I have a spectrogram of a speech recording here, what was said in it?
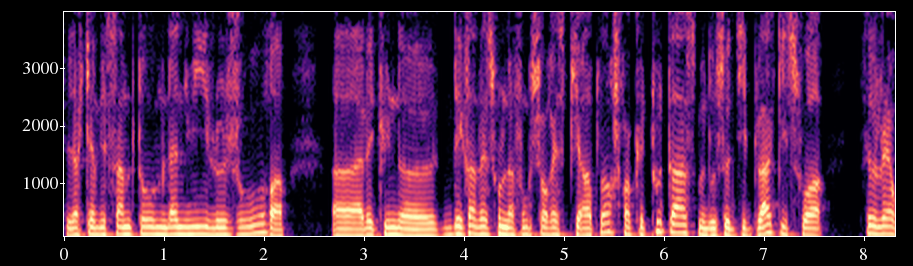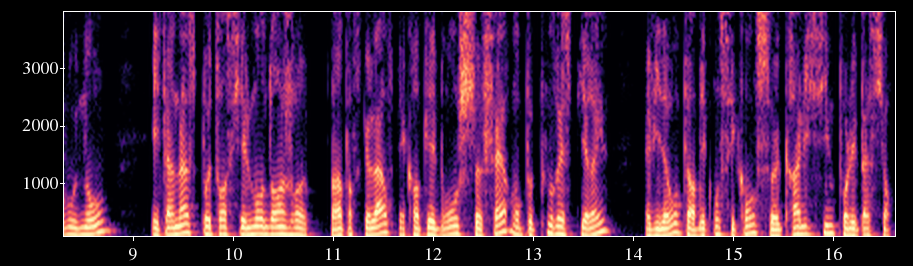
c'est-à-dire qu'il y a des symptômes la nuit, le jour, euh, avec une euh, dégradation de la fonction respiratoire. Je crois que tout asthme de ce type-là, qu'il soit sévère ou non, est un asthme potentiellement dangereux. Hein, parce que là, quand les bronches se ferment, on peut plus respirer. Évidemment, on peut avoir des conséquences gravissimes pour les patients.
